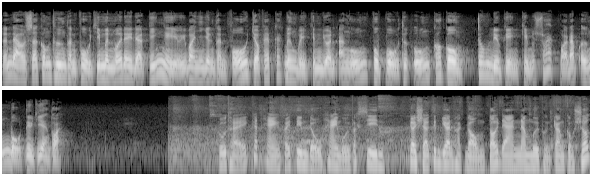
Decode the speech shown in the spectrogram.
Lãnh đạo Sở Công Thương Thành phố Hồ Chí Minh mới đây đã kiến nghị Ủy ban nhân dân thành phố cho phép các đơn vị kinh doanh ăn uống phục vụ thức uống có cồn trong điều kiện kiểm soát và đáp ứng bộ tiêu chí an toàn. Cụ thể, khách hàng phải tiêm đủ 2 mũi vaccine, cơ sở kinh doanh hoạt động tối đa 50% công suất,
